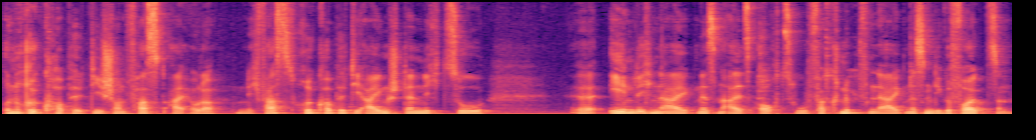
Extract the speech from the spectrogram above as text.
und rückkoppelt die schon fast, oder nicht fast, rückkoppelt die eigenständig zu äh, ähnlichen Ereignissen als auch zu verknüpften Ereignissen, die gefolgt sind.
